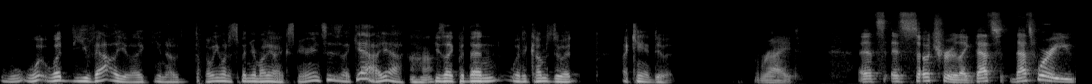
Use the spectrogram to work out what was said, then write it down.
what what do you value? Like you know don't you want to spend your money on experiences? Like yeah yeah. Uh-huh. he's like but then when it comes to it i can't do it. Right. It's it's so true. Like that's that's where you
